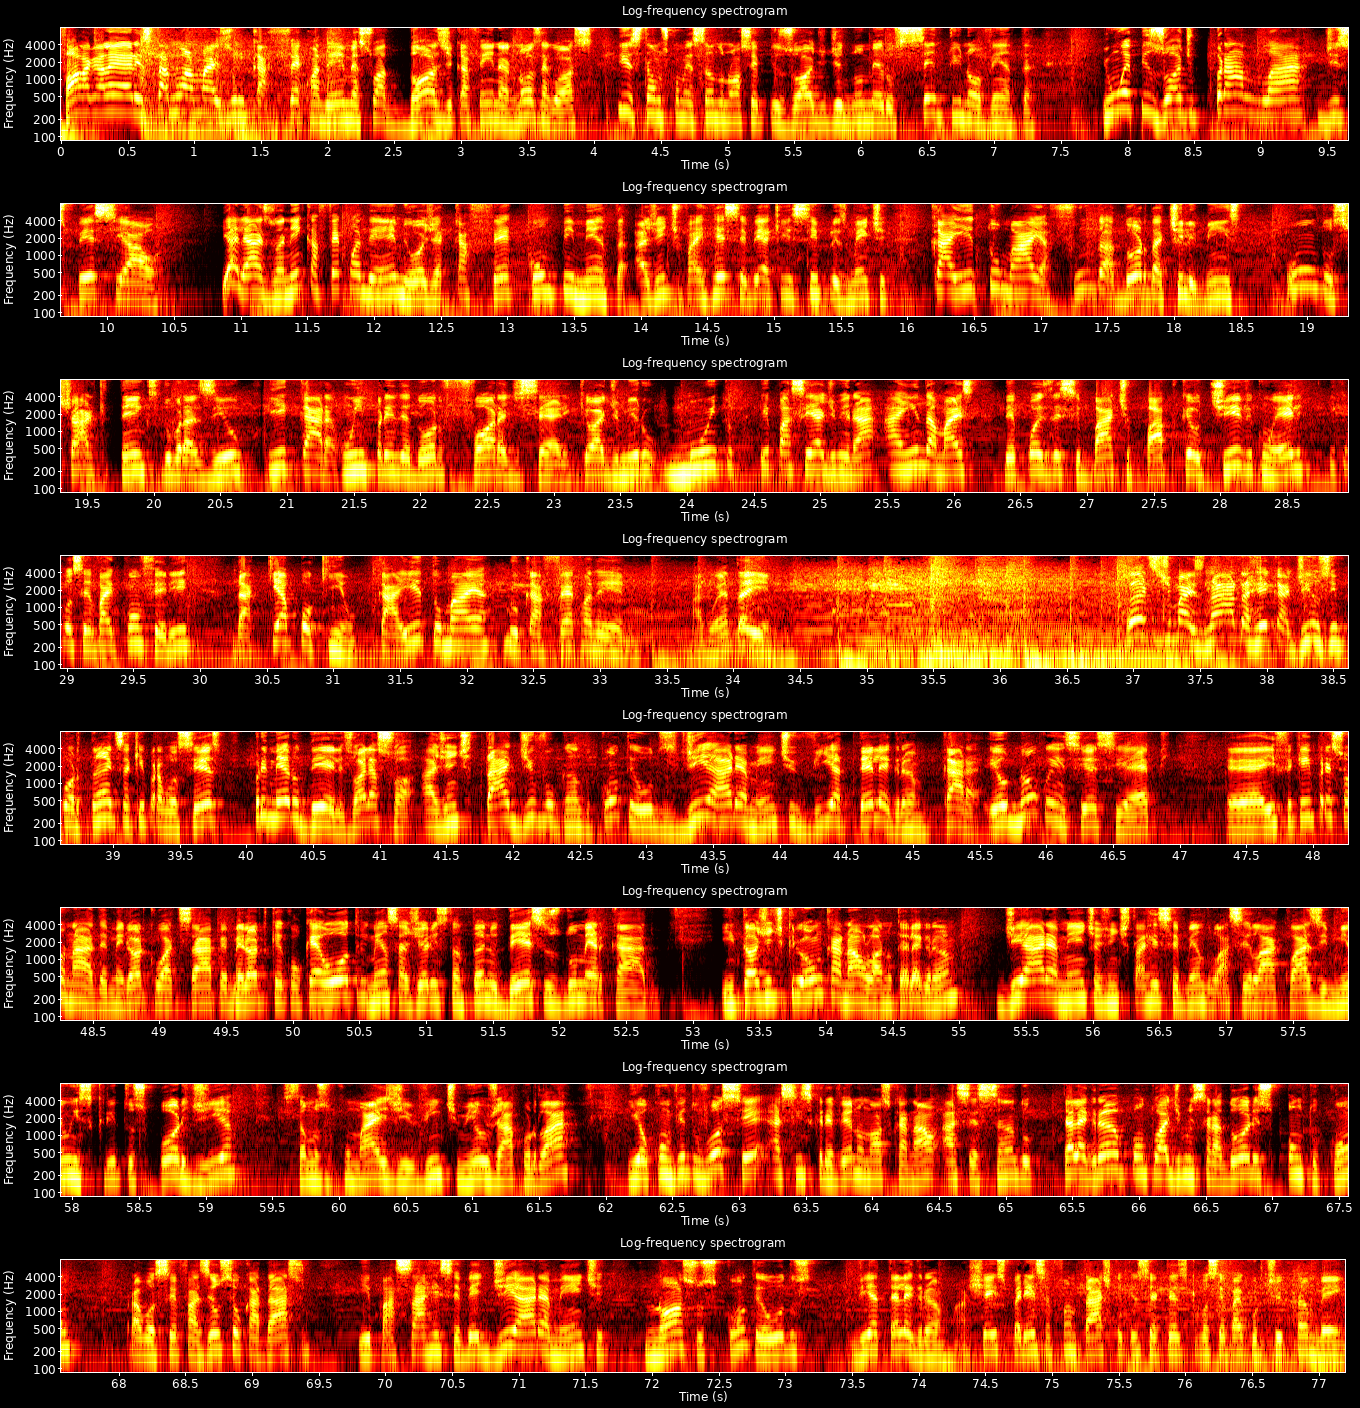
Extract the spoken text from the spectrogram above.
Fala galera, está no ar mais um Café com a DM, a sua dose de cafeína nos negócios. E estamos começando o nosso episódio de número 190. E um episódio pra lá de especial. E aliás, não é nem café com ADM hoje, é café com pimenta. A gente vai receber aqui simplesmente Caíto Maia, fundador da Chili Beans, um dos Shark Tanks do Brasil e, cara, um empreendedor fora de série que eu admiro muito e passei a admirar ainda mais depois desse bate-papo que eu tive com ele e que você vai conferir daqui a pouquinho. Caíto Maia no Café com a DM. Aguenta aí. Antes de mais nada, recadinhos importantes aqui para vocês. Primeiro deles, olha só, a gente tá divulgando conteúdos diariamente via Telegram. Cara, eu não conhecia esse app, é, e fiquei impressionado. É melhor que o WhatsApp, é melhor do que qualquer outro mensageiro instantâneo desses do mercado. Então a gente criou um canal lá no Telegram. Diariamente a gente está recebendo lá, sei lá, quase mil inscritos por dia. Estamos com mais de 20 mil já por lá. E eu convido você a se inscrever no nosso canal acessando telegram.administradores.com para você fazer o seu cadastro e passar a receber diariamente nossos conteúdos via Telegram. Achei a experiência fantástica e tenho certeza que você vai curtir também.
